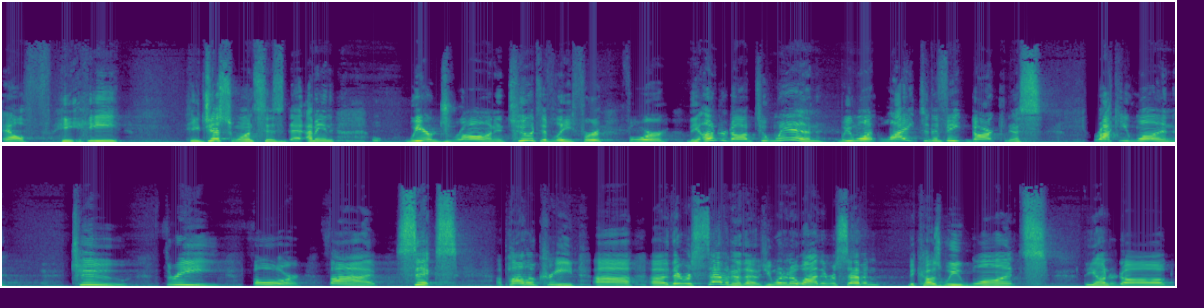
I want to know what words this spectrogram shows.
Elf, he, he, he just wants his dad. I mean, we are drawn intuitively for, for the underdog to win. We want light to defeat darkness. Rocky one, two, three, four, five, six. Apollo Creed. Uh, uh, there were seven of those. You want to know why there were seven? Because we want the underdog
